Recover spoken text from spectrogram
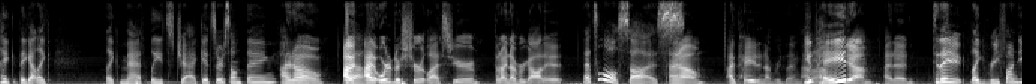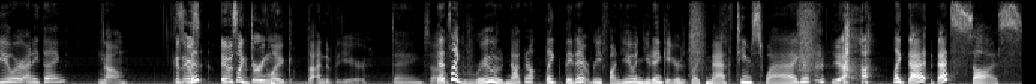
like they got like like mathletes jackets or something. I know. Yeah. I, I ordered a shirt last year, but I never got it. That's a little sus. I know. I paid and everything. You don't know. paid? Yeah, I did. Did they like refund you or anything? No, because it was That- it was like during like the end of the year. Dang. So- That's like rude. Not gonna like they didn't refund you and you didn't get your like math team swag. Yeah. Like that that's sus.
